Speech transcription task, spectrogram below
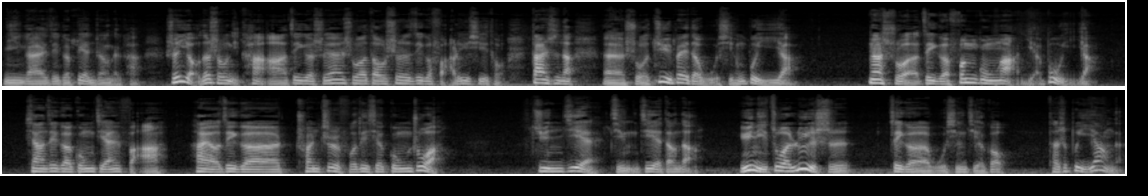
你应该这个辩证的看，所以有的时候你看啊，这个虽然说都是这个法律系统，但是呢，呃，所具备的五行不一样，那所这个分工啊也不一样。像这个公检法，还有这个穿制服的一些工作，军界、警界等等，与你做律师这个五行结构它是不一样的。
